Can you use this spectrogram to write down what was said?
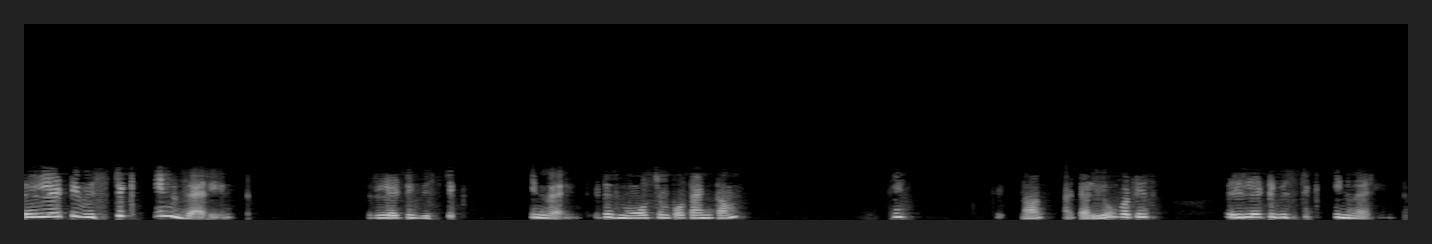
relativistic invariant. Relativistic invariant. It is most important term. Okay, okay. now i tell you what is relativistic invariant.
